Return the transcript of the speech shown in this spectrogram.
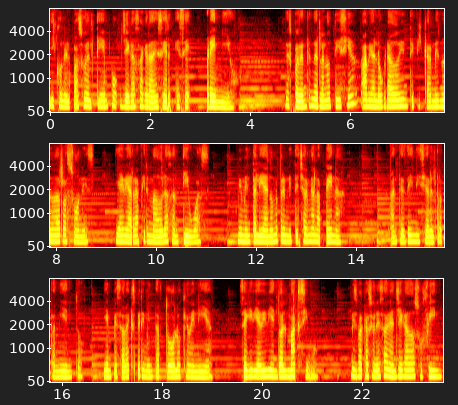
y con el paso del tiempo llegas a agradecer ese premio. Después de entender la noticia, había logrado identificar mis nuevas razones y había reafirmado las antiguas. Mi mentalidad no me permite echarme a la pena antes de iniciar el tratamiento y empezar a experimentar todo lo que venía. Seguiría viviendo al máximo. Mis vacaciones habían llegado a su fin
